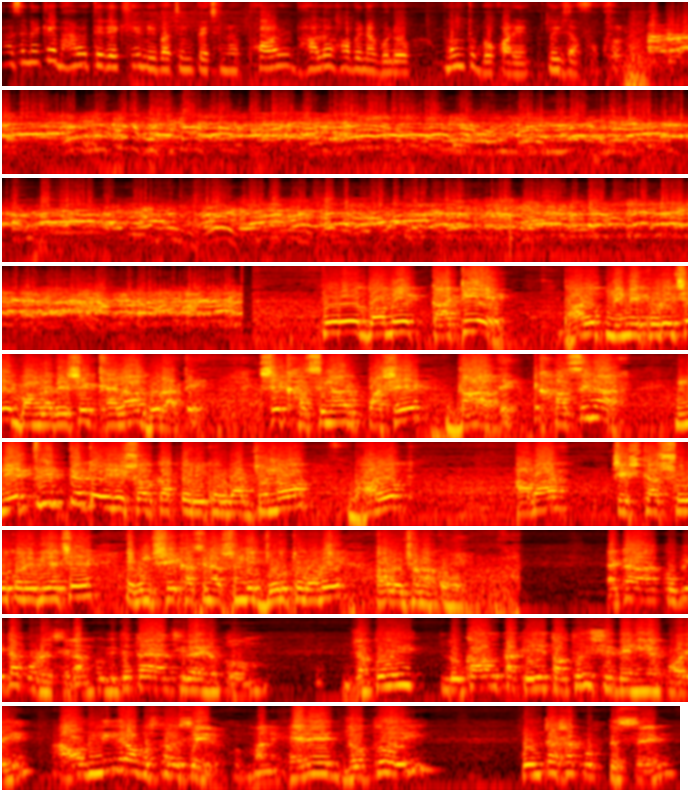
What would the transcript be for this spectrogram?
হাসিনাকে ভারতে রেখে নির্বাচন পেছানোর ফল ভালো হবে না বলেও মন্তব্য করেন মির্জা ফখরুল। পুরো দমে কাটিয়ে ভারত নেমে পড়েছে বাংলাদেশে খেলা ঘোরাতে। শেখ হাসিনার পাশে দাঁড়াতে। হাসিনার নেতৃত্বে তৈরি সরকার তৈরি করবার জন্য ভারত আবার চেষ্টা শুরু করে দিয়েছে এবং শেখ হাসিনার সঙ্গে যৌথভাবে আলোচনা করে। একটা কবিতা পড়েছিলাম কবিতাটা ছিল এরকম যতই লুকাও তাকে ততই সে বেরিয়ে পড়ে। আওয়ামী লীগের অবস্থা হয়েছে এরকম মানে এরে যতই কোনটাশা করতেছে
